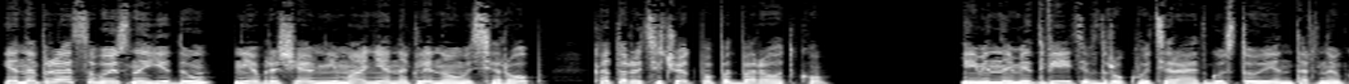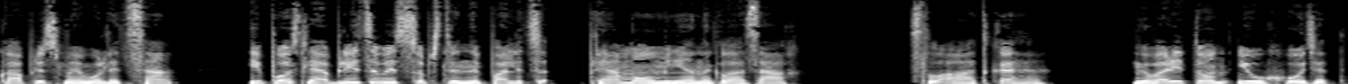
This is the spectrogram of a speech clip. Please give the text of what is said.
Я набрасываюсь на еду, не обращая внимания на кленовый сироп, который течет по подбородку. Именно медведь вдруг вытирает густую янтарную каплю с моего лица, и после облизывает собственный палец прямо у меня на глазах. Сладкая. говорит он и уходит.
